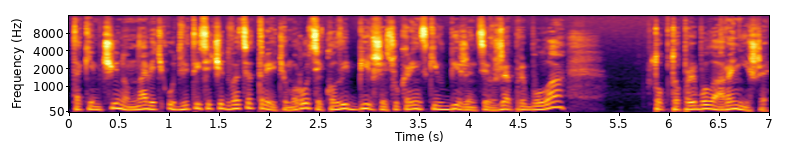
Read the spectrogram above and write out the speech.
Таким чином, навіть у 2023 році, коли більшість українських біженців вже прибула. Тобто прибула раніше,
